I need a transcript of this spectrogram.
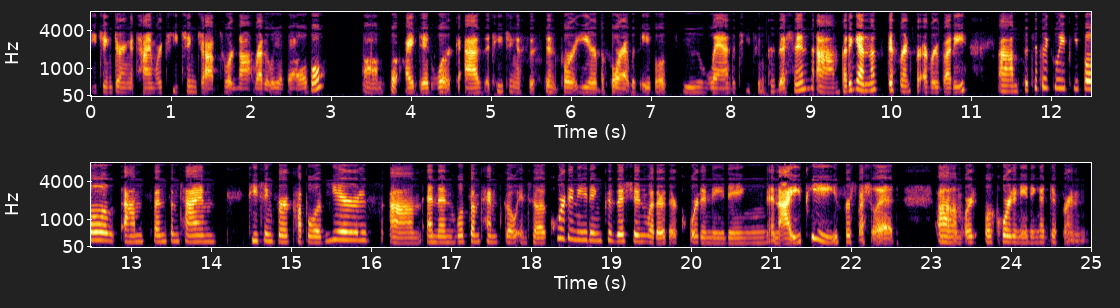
teaching during a time where teaching jobs were not readily available. Um, so I did work as a teaching assistant for a year before I was able to land a teaching position. Um, but again, that's different for everybody. Um, so typically people um, spend some time teaching for a couple of years, um, and then we'll sometimes go into a coordinating position, whether they're coordinating an IEP for special ed um, or, or coordinating a different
